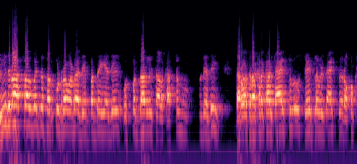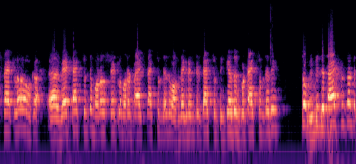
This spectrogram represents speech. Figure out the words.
వివిధ రాష్ట్రాల మధ్య సరుకులు రవాణా అది ఇబ్బంది అయ్యేది ఉత్పత్తిదారులకు చాలా కష్టం ఉండేది. తర్వాత రకరకాల ట్యాక్సులు స్టేట్ లెవెల్ ట్యాక్స్ ఒక్కొక్క స్టేట్లో ఒక వేట్ ట్యాక్స్ ఉంటే మరో స్టేట్లో మరో ట్యాక్స్ ట్యాక్స్ ఉండేది. ఒక దగ్గర ఎంట్రీ ట్యాక్స్ ఉంటే ఇంకేదో ఇంకో ట్యాక్స్ ఉండేది. సో వివిధ ట్యాక్స్ తోటి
